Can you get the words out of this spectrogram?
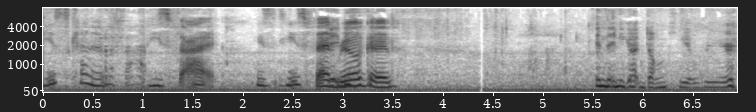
He's kind of, kind of fat. He's fat. He's he's fed real good. And then you got donkey over here.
